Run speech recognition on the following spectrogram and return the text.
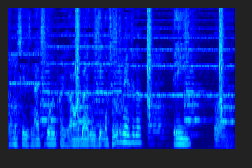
let me say this, not took over the project. I don't know about go getting up. So what you mean took over? They um,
